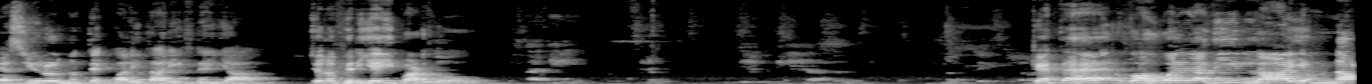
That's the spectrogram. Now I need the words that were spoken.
تحصیر المنطق والی تعریف نہیں یاد۔ چلو پھر یہی پڑھ لو۔ کہتا ہے وہ اللہ لا یمنا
